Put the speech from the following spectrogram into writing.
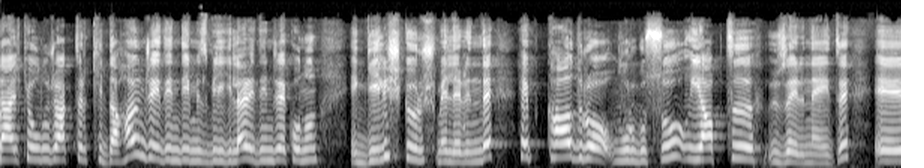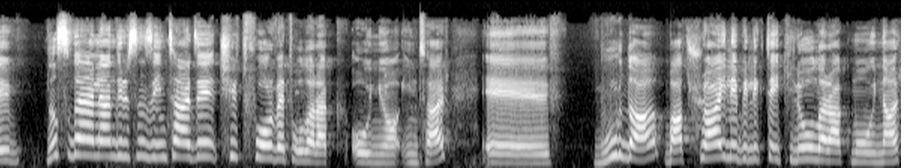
belki olacaktır ki daha önce edindiğimiz bilgiler Edin Dzeko'nun e, geliş görüşmelerinde hep kadro vurgusu yaptığı üzerineydi. E, nasıl değerlendirirsiniz? Inter'de çift forvet olarak oynuyor Inter. E, Burada Batshuayi ile birlikte ikili olarak mı oynar?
